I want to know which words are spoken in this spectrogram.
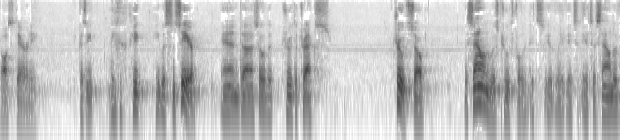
austerity because he he he, he was sincere, and uh, so the truth attracts truth. So the sound was truthful. It's it, it's it's a sound of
